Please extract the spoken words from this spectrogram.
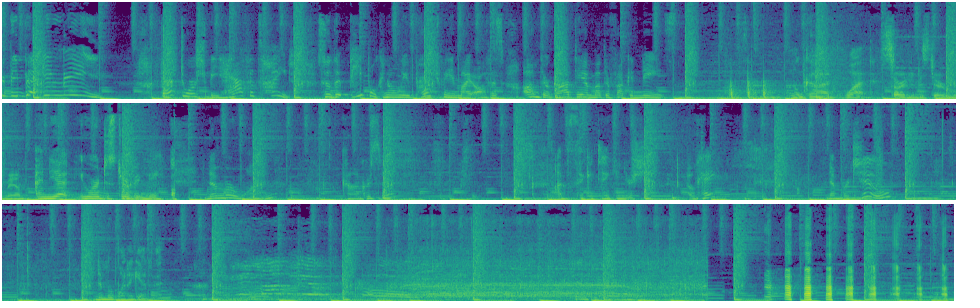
Should be begging me! That door should be half its height so that people can only approach me in my office on their goddamn motherfucking knees. Oh, God, what? Sorry to disturb you, ma'am. And yet you are disturbing me. Number one, Congressman, I'm sick of taking your shit, okay? Number two, number one again.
